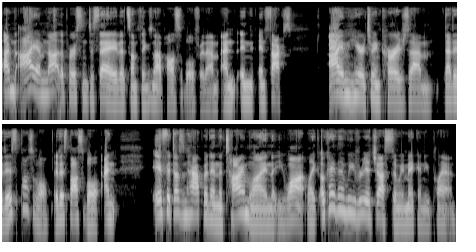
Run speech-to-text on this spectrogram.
I'm, I am not the person to say that something's not possible for them. And in, in fact, I am here to encourage them that it is possible. It is possible, and if it doesn't happen in the timeline that you want, like, okay, then we readjust and we make a new plan.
